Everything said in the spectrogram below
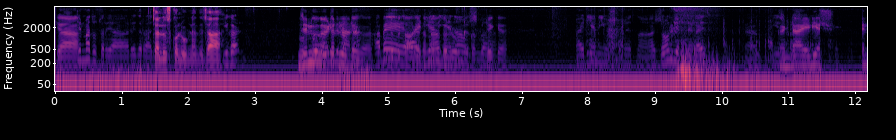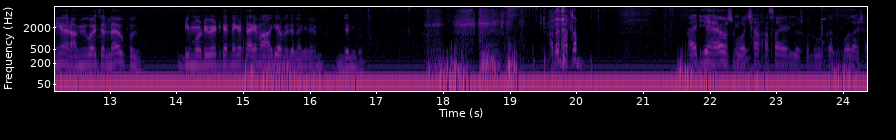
क्या? जिन मत उतर यार इधर आ चल उसको लूटने दे जा। ये गा... जिनको गाड़ी दिलाना अबे बता दे मैं तो नहीं है ना लूट लेता मुझे। क्या? आइडिया नहीं है उसका ना इतना जोन गिफ्ट है गाइस गड्ढा आइडिया नहीं है रामी बॉय चल रहा है फुल डिमोटिवेट करने का टाइम आ गया मुझे लग रहा है जिनको। अबे मतलब आइडिया है उसको अच्छा खासा आइडिया उसको लूट का तो बहुत अच्छा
